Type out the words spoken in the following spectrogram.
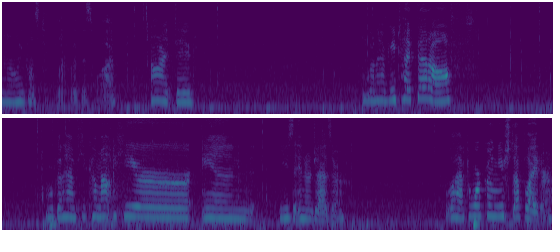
No, he wants to flirt with his wife. Alright, dude. I'm going to have you take that off. We're going to have you come out here and use the Energizer. We'll have to work on your stuff later.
